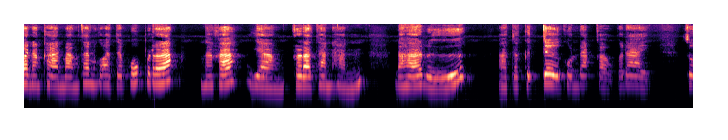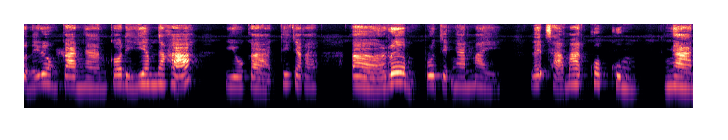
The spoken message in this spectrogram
วันอังคารบางท่านก็อาจจะพบรักนะคะ อย่างกระทันหันนะคะ หรืออาจจะเจอคนรักเก่าก็ได้ ส่วนในเรื่องของการงานก็ดีเยี่ยมนะคะ มีโอกาสที่จะเเริ่มโปรเจกต์งานใหม่ และสามารถควบคุมงาน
